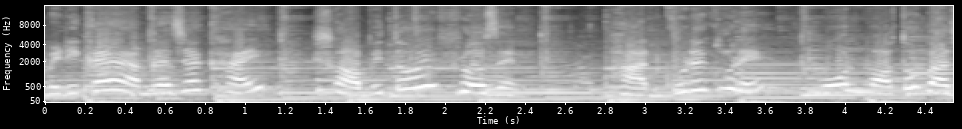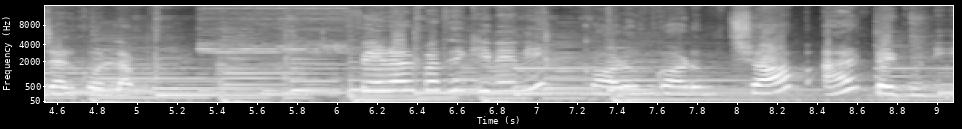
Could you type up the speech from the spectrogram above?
আমেরিকায় আমরা যা খাই, সবই তো ওই ফ্রোজেন হাট ঘুরে ঘুরে মন মতো বাজার করলাম। ফেরার পথে কিনে নিই গরম গরম চপ আর বেগুনি।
